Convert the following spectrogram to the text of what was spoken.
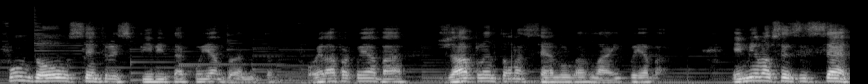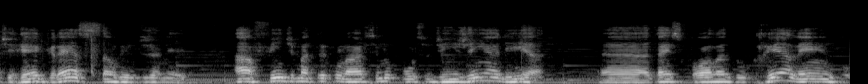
fundou o Centro Espírita Cuiabano. Então, foi lá para Cuiabá, já plantou uma célula lá em Cuiabá. Em 1907, regressa ao Rio de Janeiro, a fim de matricular-se no curso de engenharia uh, da escola do Realengo,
